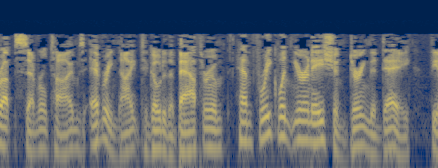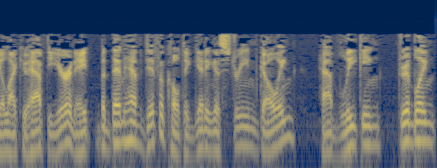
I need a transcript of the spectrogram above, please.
are up several times every night to go to the bathroom, have frequent urination during the day, feel like you have to urinate, but then have difficulty getting a stream going, have leaking, dribbling,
